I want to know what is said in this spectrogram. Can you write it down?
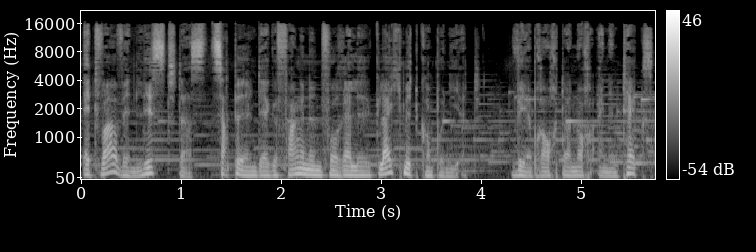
Etwa wenn Liszt das Zappeln der Gefangenenforelle gleich mitkomponiert. Wer braucht da noch einen Text?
